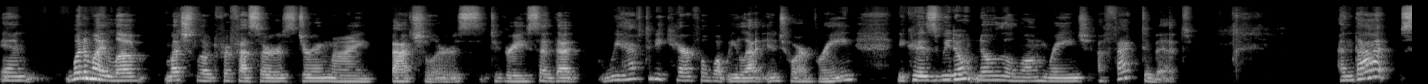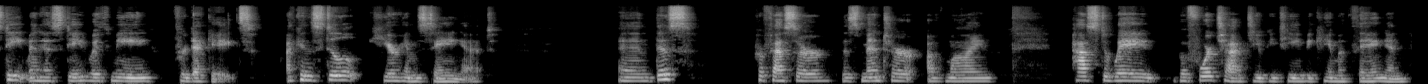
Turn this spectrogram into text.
And one of my love, much loved professors during my bachelor's degree said that we have to be careful what we let into our brain because we don't know the long range effect of it. And that statement has stayed with me for decades. I can still hear him saying it. And this professor, this mentor of mine, passed away before Chat GPT became a thing. And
